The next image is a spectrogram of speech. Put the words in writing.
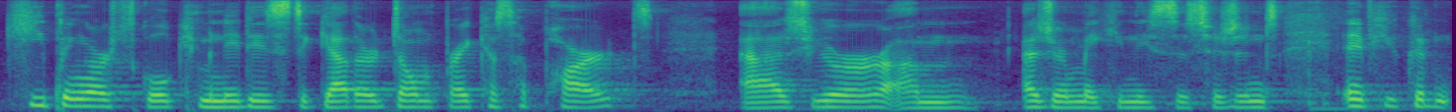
keeping our school communities together. Don't break us apart as you're um, as you're making these decisions. And if you could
